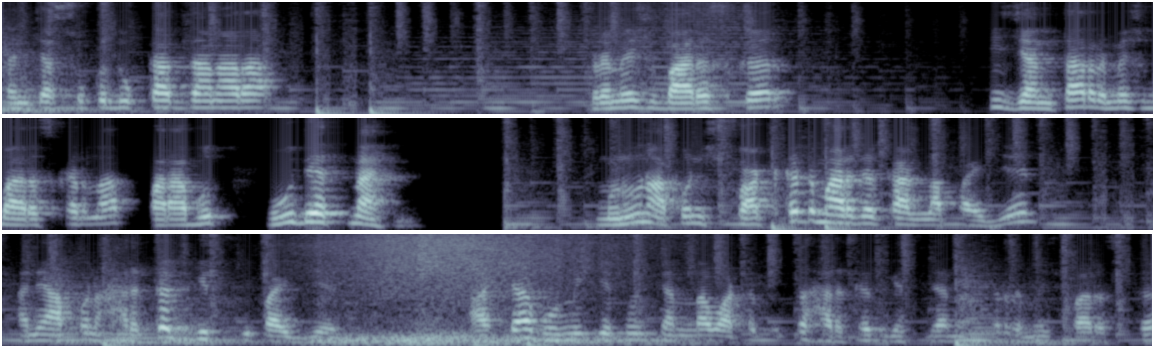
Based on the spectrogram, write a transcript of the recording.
त्यांच्या सुखदुःखात जाणारा रमेश बारसकर ही जनता रमेश बारसकरला पराभूत होऊ देत नाही म्हणून आपण शॉर्टकट मार्ग काढला पाहिजे आणि आपण हरकत घेतली पाहिजे. अशा भूमिकेतून त्यांना वाटत होतं हरकत घेतल्यानंतर रमेश बारसकर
